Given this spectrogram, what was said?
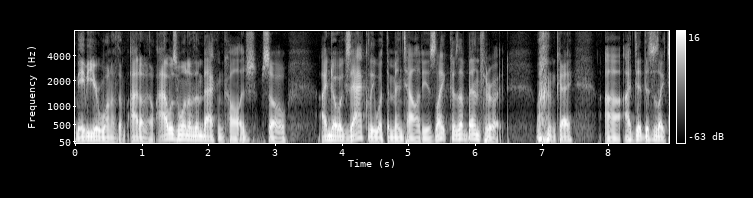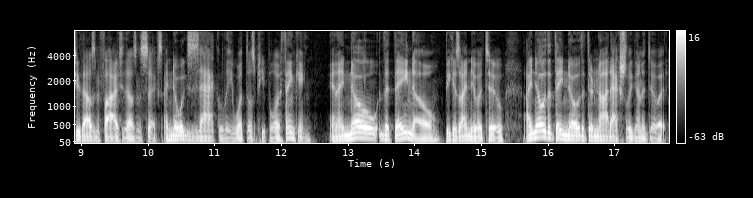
Maybe you're one of them. I don't know. I was one of them back in college. So I know exactly what the mentality is like because I've been through it. okay. Uh, I did this is like 2005, 2006. I know exactly what those people are thinking. And I know that they know because I knew it too. I know that they know that they're not actually going to do it.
